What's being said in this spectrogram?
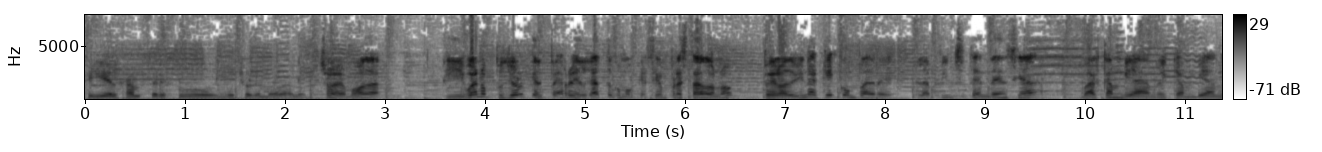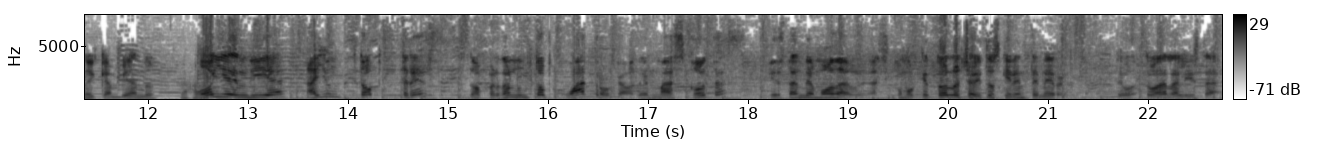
Sí, el hámster estuvo mucho de moda, ¿no? mucho de moda. Y bueno, pues yo creo que el perro y el gato como que siempre ha estado, ¿no? Pero adivina qué, compadre, la pinche tendencia va cambiando y cambiando y cambiando. Ajá. Hoy en día hay un top 3, no, perdón, un top 4, cabrón, de mascotas que están de moda, güey. Así como que todos los chavitos quieren tener. Te, te voy a dar la lista.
